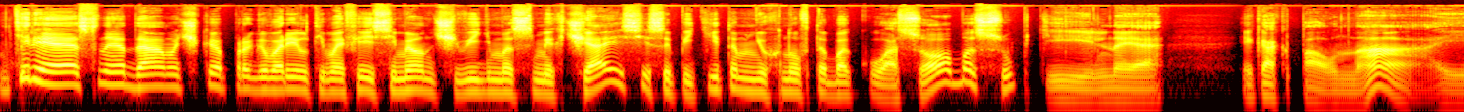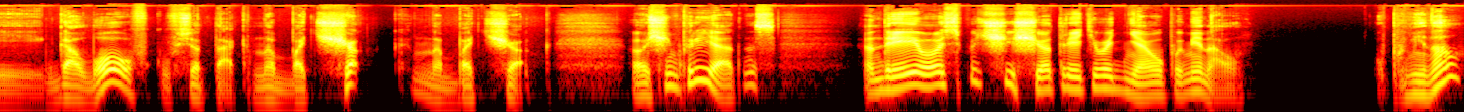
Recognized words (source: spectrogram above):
«Интересная дамочка», — проговорил Тимофей Семенович, видимо, смягчаясь и с аппетитом нюхнув табаку, «особо субтильная, и как полна, и головку все так, на бочок, на бочок. Очень приятно-с. Андрей Осипович еще третьего дня упоминал». «Упоминал?»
